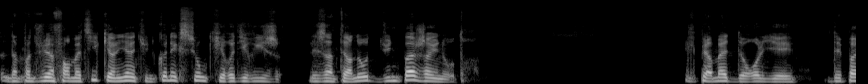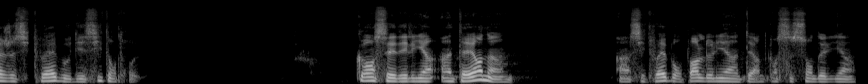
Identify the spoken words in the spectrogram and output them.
D'un point de vue informatique, un lien est une connexion qui redirige les internautes d'une page à une autre. Ils permettent de relier des pages de sites web ou des sites entre eux. Quand c'est des liens internes, à un site web, on parle de liens internes. Quand ce sont des liens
